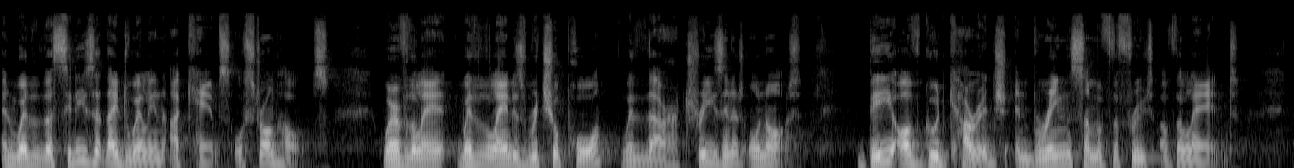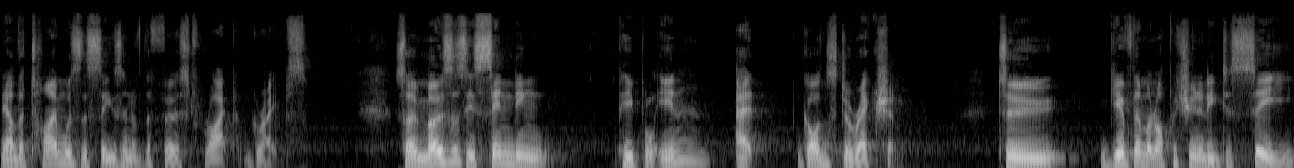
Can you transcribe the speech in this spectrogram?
and whether the cities that they dwell in are camps or strongholds, wherever the land, whether the land is rich or poor, whether there are trees in it or not. Be of good courage and bring some of the fruit of the land. Now, the time was the season of the first ripe grapes. So, Moses is sending people in at God's direction to give them an opportunity to see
